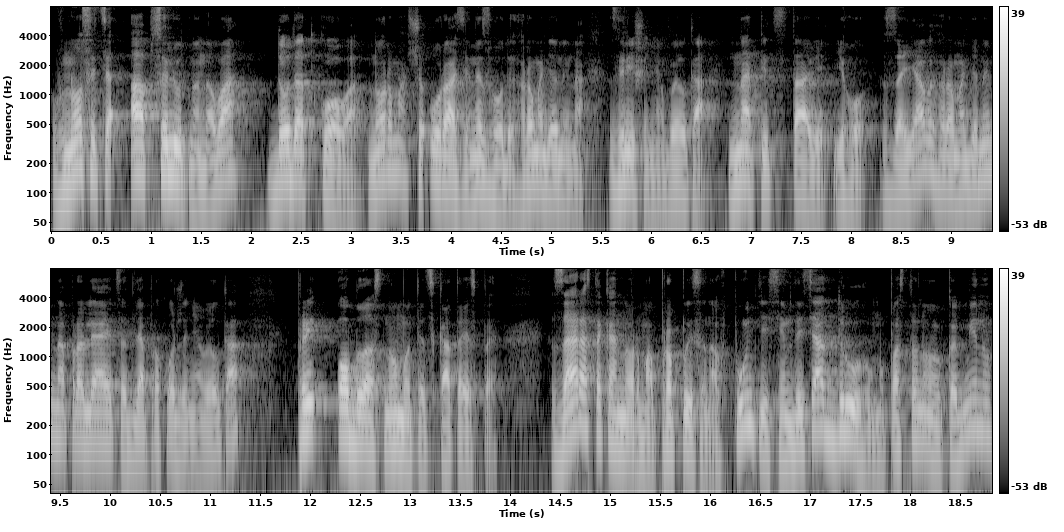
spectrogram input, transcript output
Вноситься абсолютно нова додаткова норма, що у разі незгоди громадянина з рішенням ВЛК на підставі його заяви громадянин направляється для проходження ВЛК при обласному ТЦК та СП. Зараз така норма прописана в пункті 72 постанови Кабміну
